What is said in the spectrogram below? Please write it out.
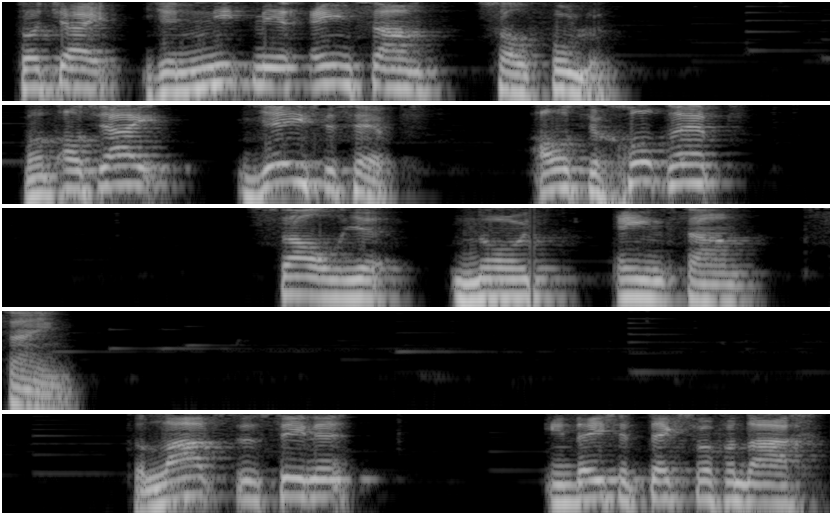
Zodat jij je niet meer eenzaam zal voelen. Want als jij Jezus hebt. Als je God hebt. Zal je nooit eenzaam zijn. De laatste zinnen in deze tekst van vandaag.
